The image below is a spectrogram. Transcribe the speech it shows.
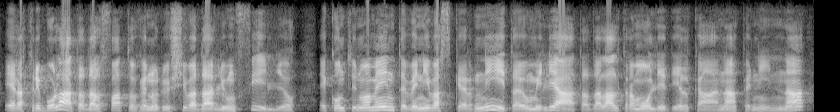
era tribolata dal fatto che non riusciva a dargli un figlio e continuamente veniva schernita e umiliata dall'altra moglie di Elcana, Peninna,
